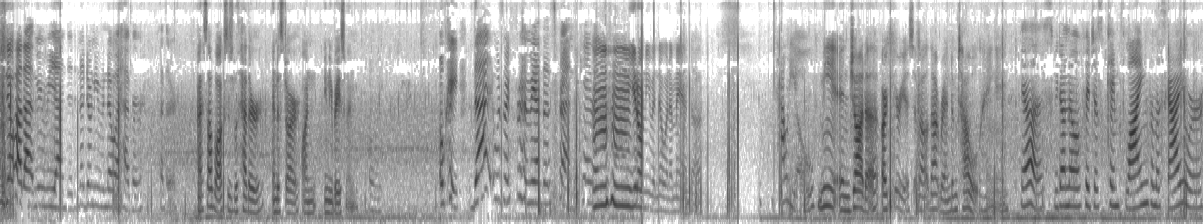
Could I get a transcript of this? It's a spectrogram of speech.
You know how that movie ended, and I don't even know a Heather. Heather. I saw boxes with Heather and a star on in your basement. Okay, that was my friend Amanda's friend. Okay, Mm-hmm. You don't even know an Amanda. Talio. Me and Jada are curious about that random towel hanging. Yes, we don't know if it just came flying from the sky or.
